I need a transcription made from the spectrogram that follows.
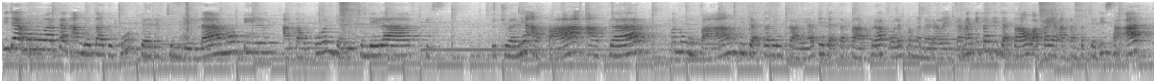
tidak mengeluarkan anggota tubuh dari jendela mobil ataupun dari jendela bis. Tujuannya apa? Agar penumpang tidak terluka ya, tidak tertabrak oleh pengendara lain karena kita tidak tahu apa yang akan terjadi saat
